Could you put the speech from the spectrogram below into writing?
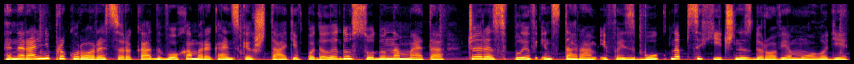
Генеральні прокурори 42 американських штатів подали до суду на мета через вплив Інстаграм і Фейсбук на психічне здоров'я молоді.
